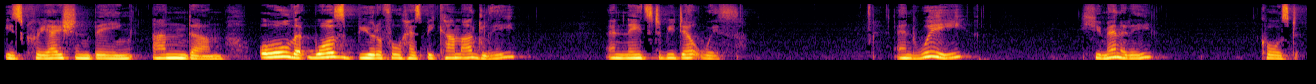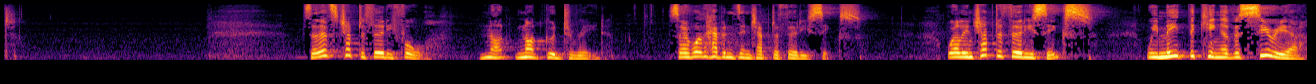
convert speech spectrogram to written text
is creation being undone. All that was beautiful has become ugly and needs to be dealt with. And we, humanity, caused it. So that's chapter 34. Not, not good to read. So, what happens in chapter 36? Well, in chapter 36, we meet the king of Assyria,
